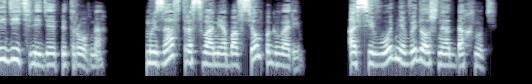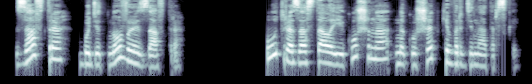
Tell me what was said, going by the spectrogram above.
«Идите, Лидия Петровна, мы завтра с вами обо всем поговорим. А сегодня вы должны отдохнуть. Завтра будет новое завтра. Утро застало Якушина на кушетке в ординаторской.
